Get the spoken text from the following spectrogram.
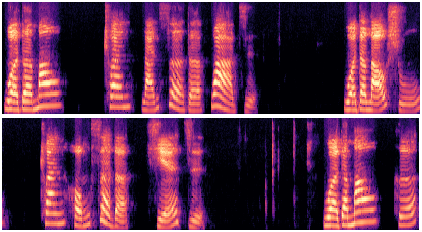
我的猫穿蓝色的袜子。我的老鼠。穿红色的鞋子，我的猫和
